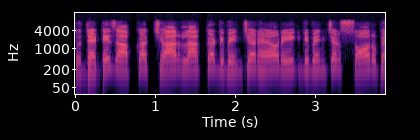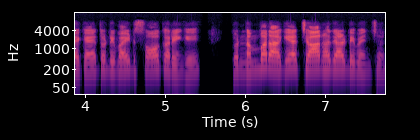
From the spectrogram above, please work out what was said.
तो दैट इज़ आपका चार लाख का डिबेंचर है और एक डिबेंचर सौ रुपए का है तो डिवाइड सौ करेंगे। तो नंबर आ गया चार हज़ार डिबेंचर।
